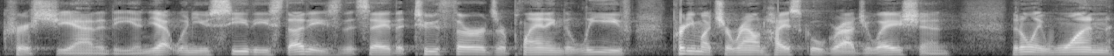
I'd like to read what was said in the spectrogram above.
Christianity. And yet, when you see these studies that say that two thirds are planning to leave pretty much around high school graduation, that only one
